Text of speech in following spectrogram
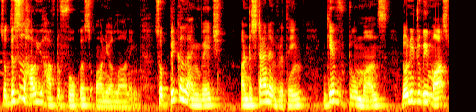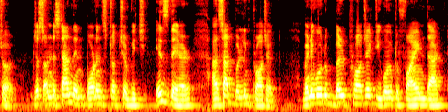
so this is how you have to focus on your learning. So pick a language understand everything give two months. Don't need to be master. Just understand the important structure which is there and start building project when you go to build project you're going to find that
